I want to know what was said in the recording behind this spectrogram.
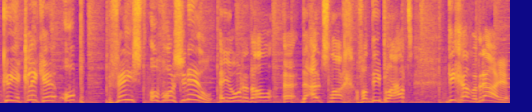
kun je klikken op feest of origineel. En je hoort het al, uh, de uitslag van die plaat, die gaan we draaien.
